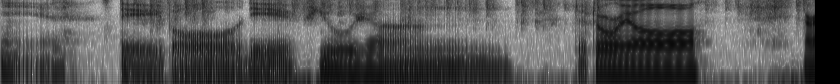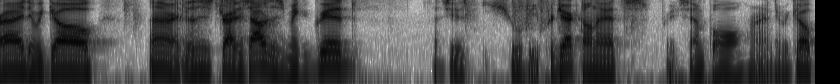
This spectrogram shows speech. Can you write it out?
And stable diffusion tutorial. All right, there we go. All right, let's just try this out. Let's make a grid. Let's use UV project on it. Pretty simple. All right, there we go.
